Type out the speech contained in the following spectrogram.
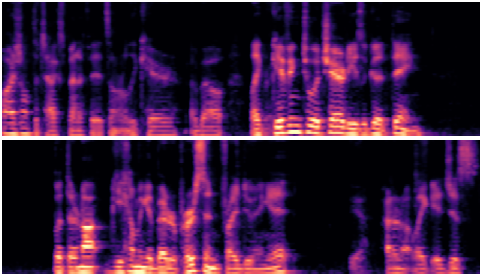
oh i just want the tax benefits i don't really care about like Right. giving to a charity is a good thing but they're not becoming a better person by doing it Yeah. i don't know like it just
